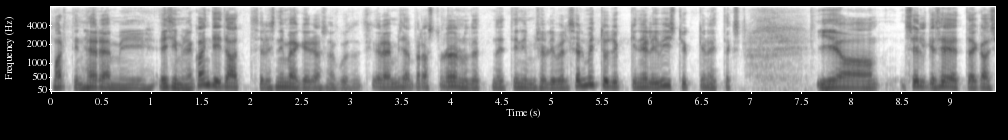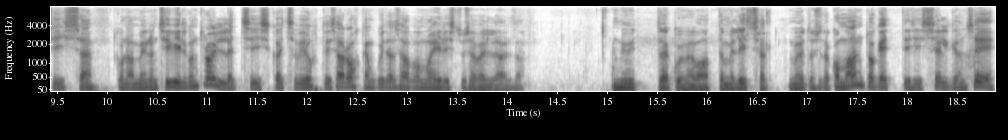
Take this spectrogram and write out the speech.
Martin Heremi esimene kandidaat selles nimekirjas, nagu Herem ise pärast on öelnud, et neid inimesi oli veel seal mitu tükki, neli-viis tükki näiteks ja selge see, et ega siis, kuna meil on tsiviilkontroll, et siis Kaitseväe juht ei saa rohkem, kui ta saab oma eelistuse välja öelda. nüüd, kui me vaatame lihtsalt mööda seda komandoketti, siis selge on see,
